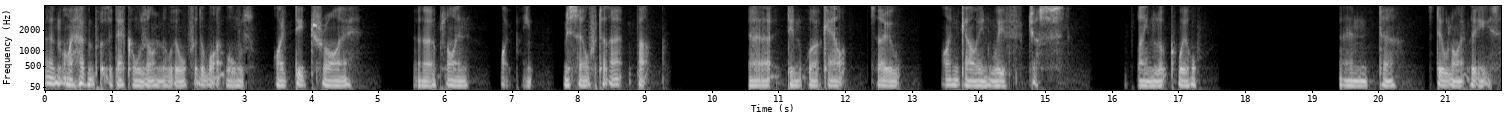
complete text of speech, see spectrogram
Um, I haven't put the decals on the wheel for the white walls. I did try uh, applying myself to that, but uh, didn't work out. So I'm going with just plain look wheel and uh, still like these.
